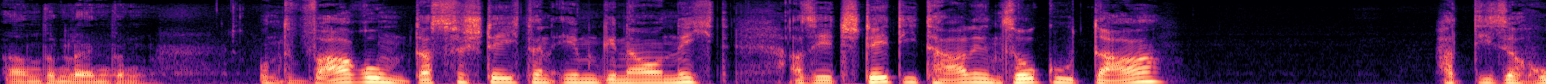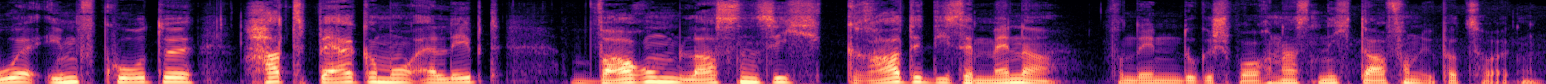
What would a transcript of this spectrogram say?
anderen Ländern. Und warum? Das verstehe ich dann eben genau nicht. Also jetzt steht Italien so gut da, hat diese hohe Impfquote, hat Bergamo erlebt. Warum lassen sich gerade diese Männer, von denen du gesprochen hast, nicht davon überzeugen?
